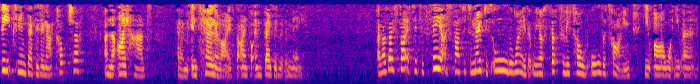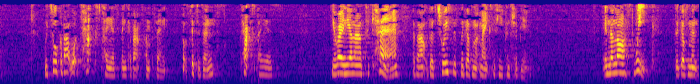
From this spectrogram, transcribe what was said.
deeply embedded in our culture and that I had um, internalized, that I'd got embedded within me. And as I started to see it, I started to notice all the way that we are subtly told all the time, you are what you earn. We talk about what taxpayers think about something, not citizens, taxpayers. You're only allowed to care about the choices the government makes if you contribute. In the last week, the government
